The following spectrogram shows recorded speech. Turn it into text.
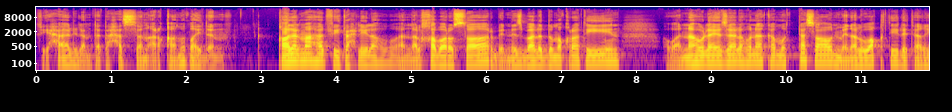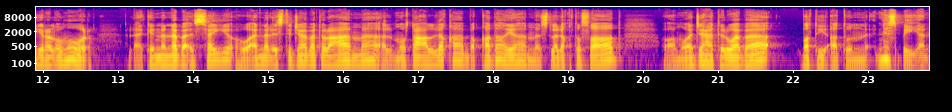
في حال لم تتحسن أرقام بايدن قال المعهد في تحليله أن الخبر السار بالنسبة للديمقراطيين هو أنه لا يزال هناك متسع من الوقت لتغيير الأمور لكن النبأ السيء هو أن الاستجابة العامة المتعلقة بقضايا مثل الاقتصاد ومواجهة الوباء بطيئة نسبيًا.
